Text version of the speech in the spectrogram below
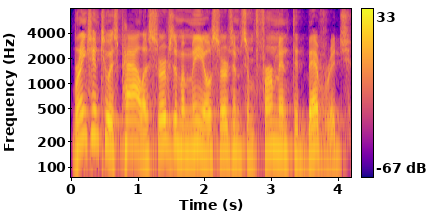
brings him to his palace, serves him a meal, serves him some fermented beverage,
